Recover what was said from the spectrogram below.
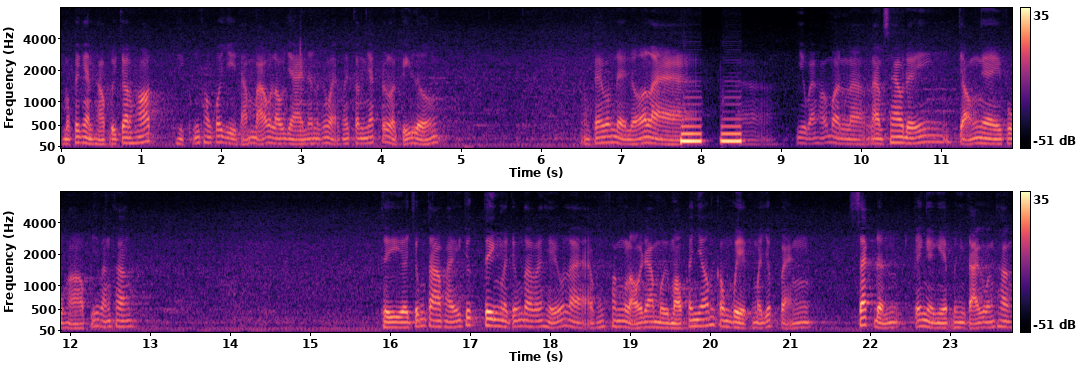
một cái ngành học được cho hot thì cũng không có gì đảm bảo lâu dài nên là các bạn phải cân nhắc rất là kỹ lưỡng. Một cái vấn đề nữa là à, nhiều bạn hỏi mình là làm sao để chọn nghề phù hợp với bản thân thì ờ, chúng ta phải, trước tiên là chúng ta phải hiểu là phải phân loại ra 11 cái nhóm công việc mà giúp bạn xác định cái nghề nghiệp hiện tại của bản thân.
